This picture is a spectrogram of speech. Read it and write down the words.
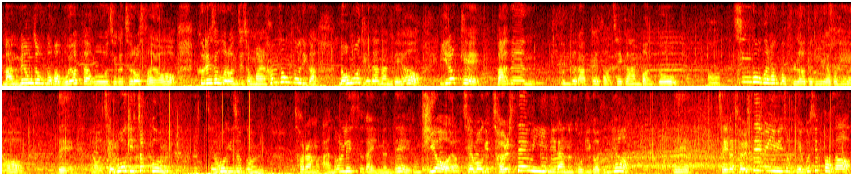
만 명 정도가 모였다고 제가 들었어요. 그래서 그런지 정말 함성 소리가 너무 대단한데요. 이렇게 많은 분들 앞에서 제가 한번 또 어, 신곡을 한번 불러드리려고 해요. 네, 어, 제목이 조금 제목이 조금 저랑 안 어울릴 수가 있는데 좀 귀여워요. 제목이 절세미인이라는 곡이거든요. 네, 제가 절세미인이 좀 되고 싶어서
